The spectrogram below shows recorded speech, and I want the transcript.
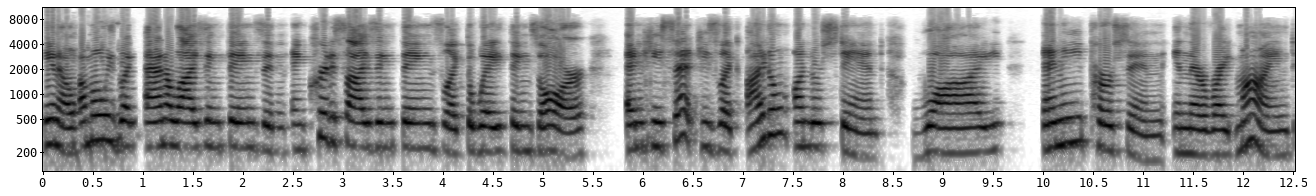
you know i'm always like analyzing things and and criticizing things like the way things are and he said he's like i don't understand why any person in their right mind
